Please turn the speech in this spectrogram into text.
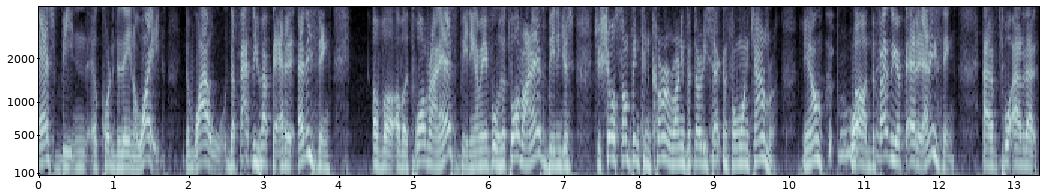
ass beating, according to Dana White, the why, the fact that you have to edit anything. Of a, of a 12 round ass beating. I mean, if it was a 12 round ass beating, just just show something concurrent running for 30 seconds from one camera. You know, uh, the fact that you have to edit anything out of tw- out of that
